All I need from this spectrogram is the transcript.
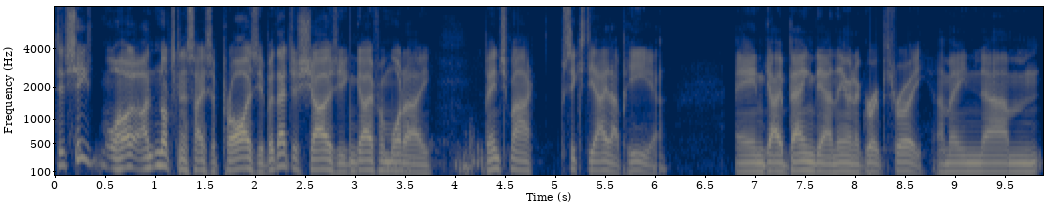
Did she? Well, I'm not going to say surprise you, but that just shows you can go from what a benchmark 68 up here and go bang down there in a Group Three. I mean, um,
